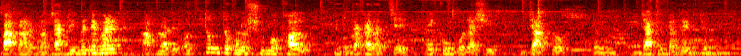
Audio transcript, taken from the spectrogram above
বা আপনারা কোনো চাকরি পেতে পারেন। আপনাদের অত্যন্ত কোনো শুভ ফল কিন্তু দেখা যাচ্ছে এই কুম্ভ রাশির জাতক এবং জাতিকাদের জন্য।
